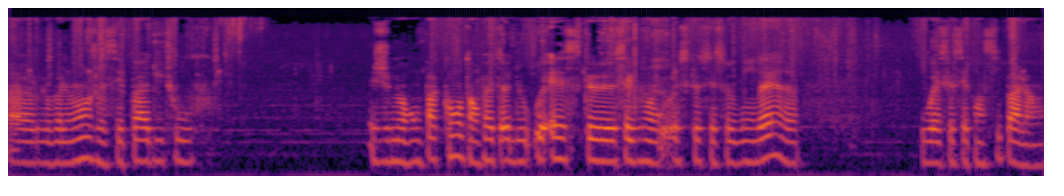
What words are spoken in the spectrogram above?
Euh, globalement, je sais pas du tout. Je me rends pas compte en fait d'où est-ce que c'est est-ce que c'est secondaire ou est-ce que c'est principal. hein.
